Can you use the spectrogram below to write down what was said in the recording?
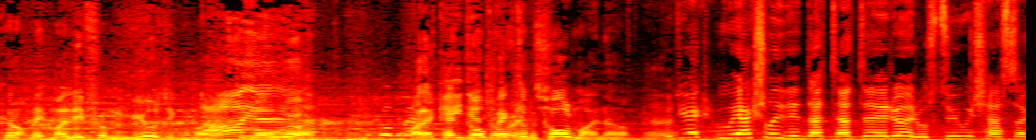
cannot make my live from the music. You know, I have to Ah, go work. But I can't go Agent back to the coal mine now. But you act- we actually did that at uh, Røros too, which has uh,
